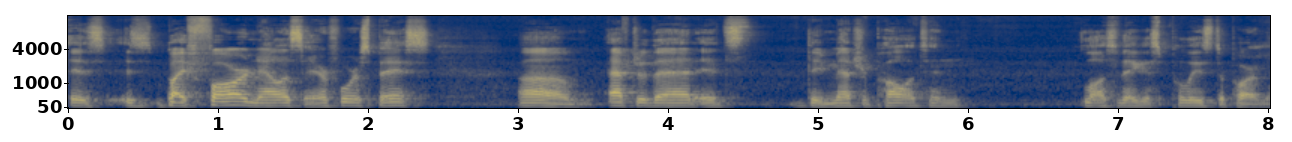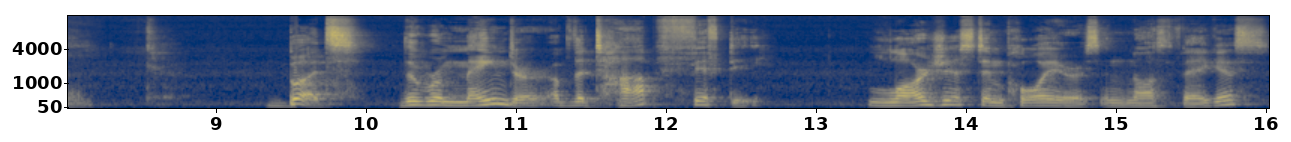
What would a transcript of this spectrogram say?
is is by far Nellis Air Force Base. Um, after that, it's the Metropolitan Las Vegas Police Department. But the remainder of the top fifty largest employers in Las Vegas,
